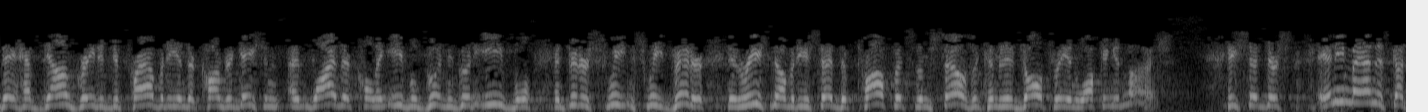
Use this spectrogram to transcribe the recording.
they have downgraded depravity in their congregation and why they're calling evil good and good evil and bitter sweet and sweet bitter. And the reason of it, he said, the prophets themselves have committed adultery and walking in lies. He said, there's any man that's got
